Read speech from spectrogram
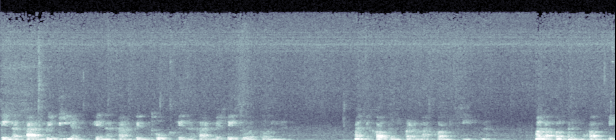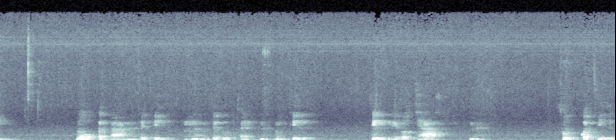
เห็นอาการไม่เที่ยง เห็นอาการเป็นทุกข์ เห็นอาการไม่ใช่ตัวตน มันจะเข้าถึงปรมาความจริงนะเมื่อเราเข้าถึงความจริง โลกต่างๆมันจะจืดมันจะดูแปลกนะมันจืดจืดในรสชาตินะสุขก็จืด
